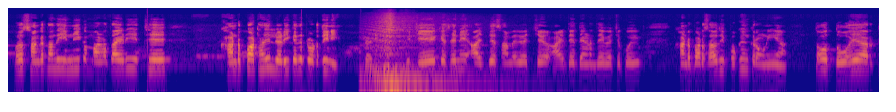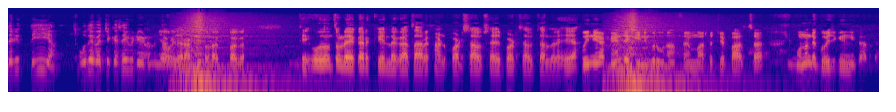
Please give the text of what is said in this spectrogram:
ਮਤਲਬ ਸੰਗਤਾਂ ਦੀ ਇੰਨੀ ਕੁ ਮਾਨਤਾ ਜਿਹੜੀ ਇੱਥੇ ਖੰਡ ਪਾਠਾਂ ਦੀ ਲੜੀ ਕਦੇ ਟੁੱਟਦੀ ਨਹੀਂ। ਵੀ ਜੇ ਕਿਸੇ ਨੇ ਅੱਜ ਦੇ ਸਮੇਂ ਦੇ ਵਿੱਚ ਅੱਜ ਦੇ ਦਿਨ ਦੇ ਵਿੱਚ ਕੋਈ ਖੰਡ ਪਾਠ ਸਾਹਿਬ ਦੀ ਬੁਕਿੰਗ ਕਰਾਉਣੀ ਆ ਤਾਂ ਉਹ 2030 ਆ ਉਹਦੇ ਵਿੱਚ ਕਿਸੇ ਵੀ ਡੇਟ ਨੂੰ ਜਾ ਕੇ 2008 ਤੋਂ ਲਗਭਗ। ਤੇ ਉਦੋਂ ਤੋਂ ਲੈ ਕਰਕੇ ਲਗਾਤਾਰ ਅਖੰਡ ਪਾਠ ਸਾਹਿਬ ਸਹਿਜ ਪਾਠ ਸਾਹਿਬ ਚੱਲ ਰਹੇ ਆ। ਕੋਈ ਨਹੀਂ ਕਹਿੰਦੇ ਕੀ ਨਹੀਂ ਗੁਰੂ ਗ੍ਰੰਥ ਸਾਹਿਬ ਮਹਾਰਾਜ ਸੱਚੇ ਪਾਤਸ਼ਾਹ? ਉਹਨਾਂ ਦੇ ਕੋਈ ਯਕੀਨ ਨਹੀਂ ਕਰਦਾ।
